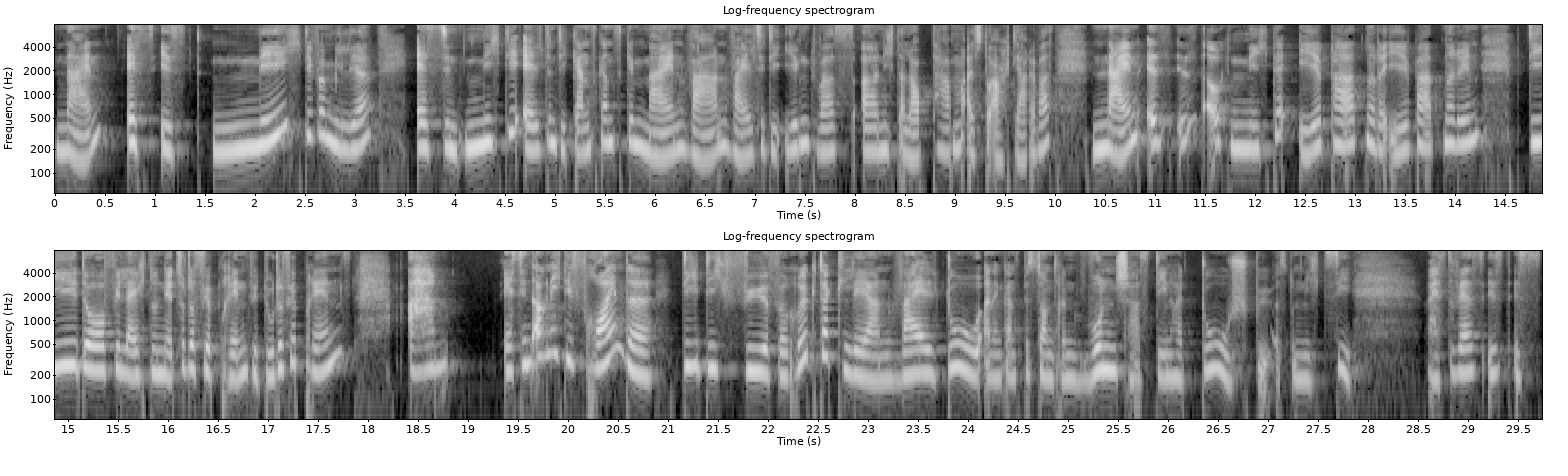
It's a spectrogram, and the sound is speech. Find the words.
Nein, es ist nicht die Familie, es sind nicht die Eltern, die ganz, ganz gemein waren, weil sie dir irgendwas äh, nicht erlaubt haben, als du acht Jahre warst. Nein, es ist auch nicht der Ehepartner oder Ehepartnerin, die da vielleicht nur nicht so dafür brennt, wie du dafür brennst. Ähm, es sind auch nicht die Freunde, die dich für verrückt erklären, weil du einen ganz besonderen Wunsch hast, den halt du spürst und nicht sie. Weißt du, wer es ist? Es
